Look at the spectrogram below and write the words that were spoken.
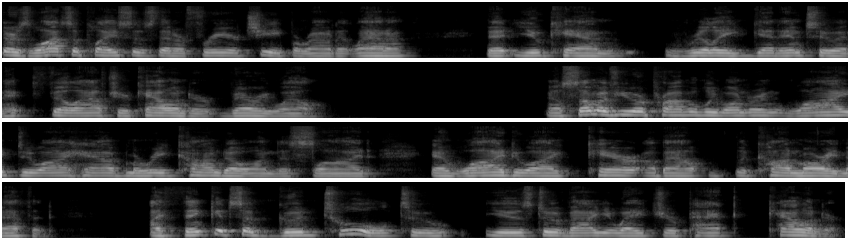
there's lots of places that are free or cheap around Atlanta that you can really get into and fill out your calendar very well. Now, some of you are probably wondering, why do I have Marie Kondo on this slide? And why do I care about the KonMari method? I think it's a good tool to use to evaluate your pack calendar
